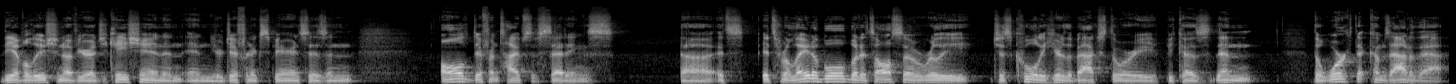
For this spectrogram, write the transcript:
the evolution of your education and and your different experiences and all different types of settings, uh, it's it's relatable, but it's also really just cool to hear the backstory because then the work that comes out of that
